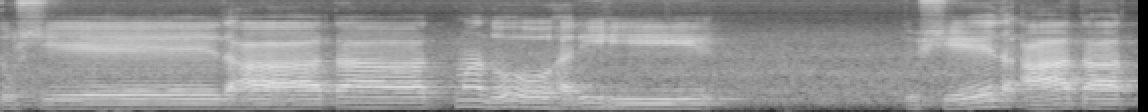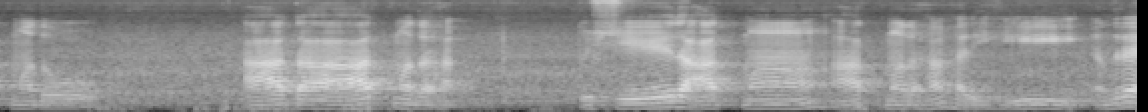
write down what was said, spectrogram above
ತುಷ್ಯೇದಾತಾತ್ಮದೋ ಹರಿ. ತುಷ್ಯೇದ್ ಆತಾತ್ಮದೋ. ಆತ ಆತ್ಮದ ತುಷ್ಯೇದ ಆತ್ಮ ಆತ್ಮದ ಹರಿ ಅಂದರೆ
